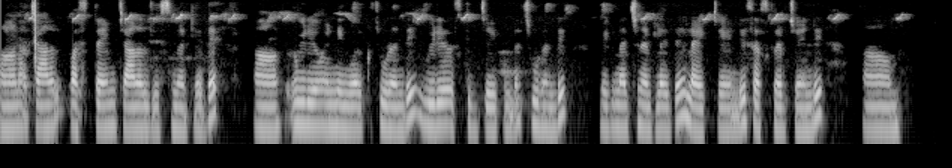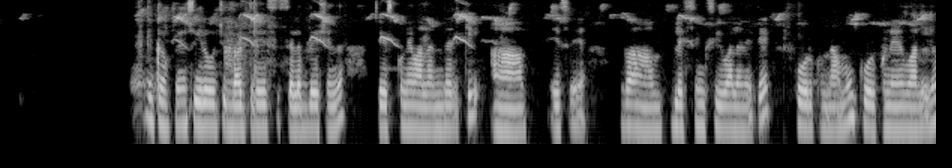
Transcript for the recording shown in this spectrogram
నా ఛానల్ ఫస్ట్ టైం ఛానల్ చూస్తున్నట్లయితే వీడియో ఎండింగ్ వరకు చూడండి. వీడియో స్కిప్ చేయకుండా చూడండి. మీకు నచ్చినట్లయితే లైక్ చేయండి సబ్స్క్రైబ్ చేయండి. ఇంకా ఫ్రెండ్స్ ఈరోజు బర్త్డేస్ సెలబ్రేషన్ చేసుకునే వాళ్ళందరికీ బ్లెస్సింగ్స్ ఇవ్వాలని అయితే కోరుకున్నాము. కోరుకునే వాళ్ళు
